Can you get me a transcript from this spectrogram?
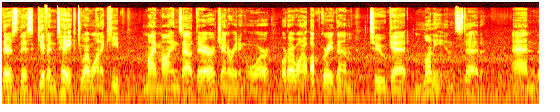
there's this give and take. Do I want to keep my mines out there generating ore, or do I want to upgrade them to get money instead? And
